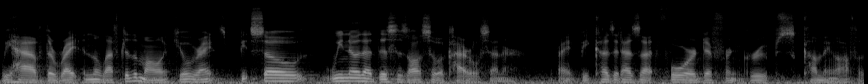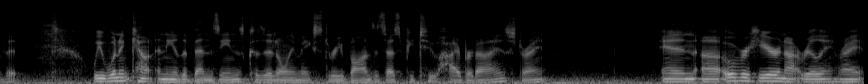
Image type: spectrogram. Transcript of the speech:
We have the right and the left of the molecule, right? So we know that this is also a chiral center, right? Because it has that four different groups coming off of it. We wouldn't count any of the benzenes because it only makes three bonds. It's sp2 hybridized, right? And uh, over here, not really, right?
